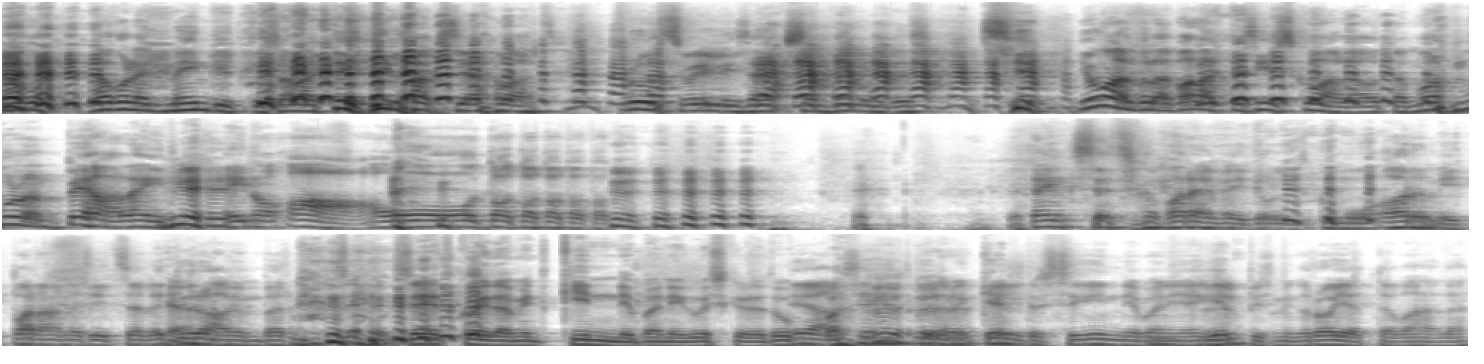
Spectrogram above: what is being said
nagu, nagu need mendid, kes alati hiljaks jäävad Bruce Willis action filmides. jumal tuleb alati siis kohale, oota, mul, mul on pea läinud. ei no, aa, oot, Thanks, et sa varem ei tulnud, kui mu armid paranesid selle türa ümber. see, see, et kui ta mind kinni pani kuskile ja tuppa. see hetk, kui ta mind keldrisse kinni pani ja kelpis mind roiete vahele.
